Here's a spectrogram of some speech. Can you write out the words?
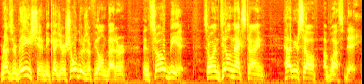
reservation because your shoulders are feeling better, then so be it. So until next time, have yourself a blessed day.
